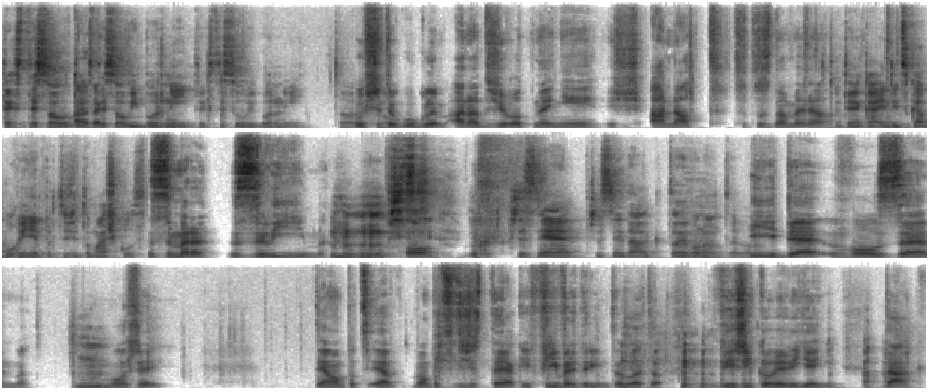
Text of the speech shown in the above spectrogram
Texty jsou, texty tak... jsou výborný, texty jsou výborný. To Už jako... si to googlím. Anat život není. Ježiš, Anat? Co to znamená? To je nějaká indická bohyně, protože to máš kus. Zmr zlým. přesně, o... přesně, přesně tak. To je ono. To je ono. Jde vozem. Mm. Moře... Já mám, pocit, já mám pocit, že to je jaký fever dream tohleto. Vyříkově vidění. Tak.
